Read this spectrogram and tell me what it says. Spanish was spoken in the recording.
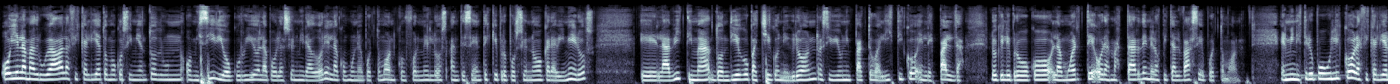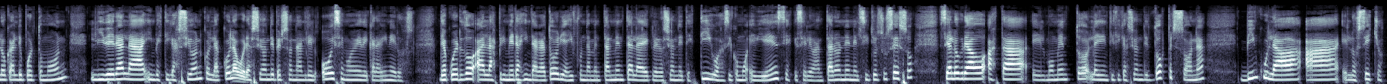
Hoy en la madrugada la Fiscalía tomó conocimiento de un homicidio ocurrido en la población Mirador, en la comuna de Puerto Montt, conforme los antecedentes que proporcionó Carabineros. Eh, la víctima, don Diego Pacheco Negrón, recibió un impacto balístico en la espalda, lo que le provocó la muerte horas más tarde en el Hospital Base de Puerto Montt. El Ministerio Público, la Fiscalía Local de Puerto Montt, lidera la investigación con la colaboración de personal del OS9 de Carabineros. De acuerdo a las primeras indagatorias y fundamentalmente a la declaración de testigos, así como evidencias que se levantaron en el sitio del suceso, se ha logrado hasta el momento la identificación de dos personas vinculadas a eh, los hechos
